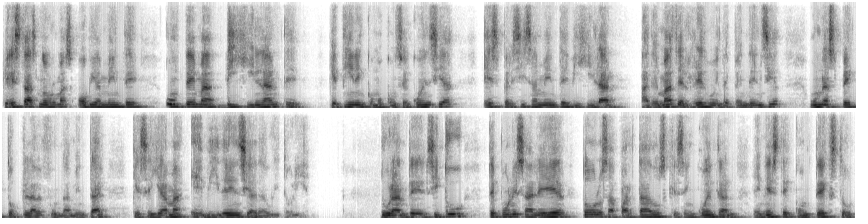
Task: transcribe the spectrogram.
que estas normas, obviamente, un tema vigilante que tienen como consecuencia es precisamente vigilar, además del riesgo de independencia, un aspecto clave fundamental que se llama evidencia de auditoría. Durante, si tú te pones a leer todos los apartados que se encuentran en este contexto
